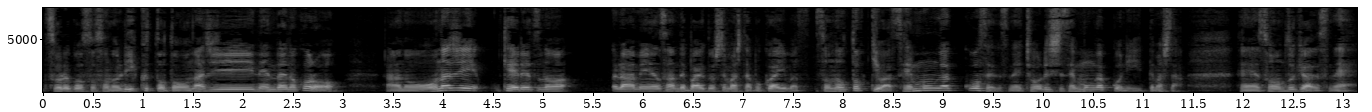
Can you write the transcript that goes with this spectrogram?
それこそそのリクトと同じ年代の頃、あの、同じ系列のラーメン屋さんでバイトしてました。僕は今、その時は専門学校生ですね。調理師専門学校に行ってました。えーその時はですね、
